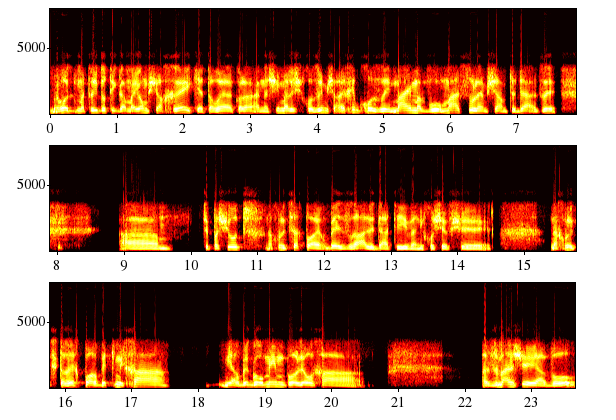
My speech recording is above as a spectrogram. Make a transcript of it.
ומאוד מטריד אותי גם היום שאחרי, כי אתה רואה כל האנשים האלה שחוזרים משם, איך הם חוזרים, מה הם עברו, מה עשו להם שם, אתה יודע, זה... שפשוט אנחנו נצטרך פה הרבה עזרה לדעתי, ואני חושב שאנחנו נצטרך פה הרבה תמיכה מהרבה גורמים פה לאורך ה... הזמן שיעבור,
